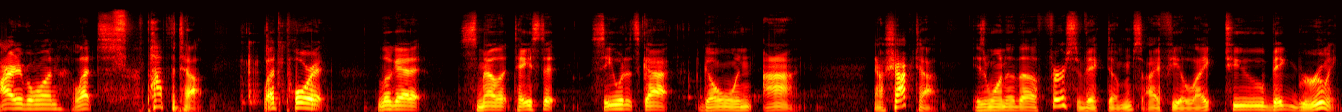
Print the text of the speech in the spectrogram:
All right, everyone, let's pop the top. Let's pour it, look at it, smell it, taste it, see what it's got going on. Now, Shock Top is one of the first victims, I feel like, to big brewing.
